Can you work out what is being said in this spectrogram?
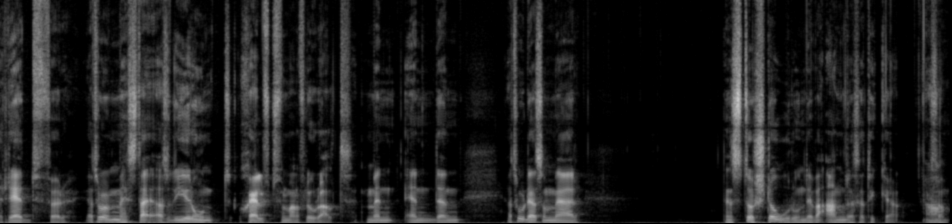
rädd för... Jag tror det mesta, alltså det gör ont självt för man förlorar allt. Men en, den, jag tror det som är den största oron, det vad andra ska tycka. Ja. Liksom,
